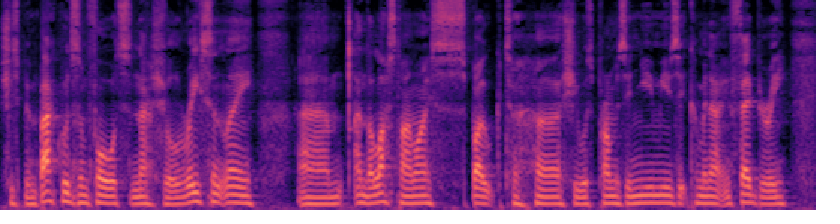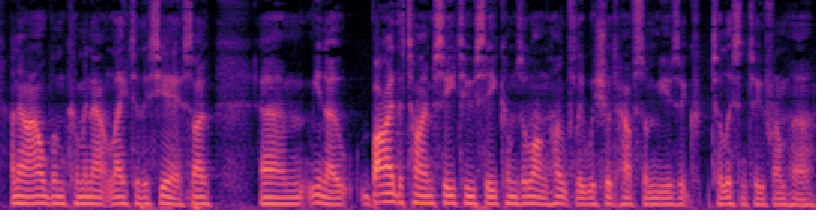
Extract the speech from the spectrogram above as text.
She's been backwards and forwards to Nashville recently, um, and the last time I spoke to her, she was promising new music coming out in February and an album coming out later this year. So, um, you know, by the time C2C comes along, hopefully we should have some music to listen to from her.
